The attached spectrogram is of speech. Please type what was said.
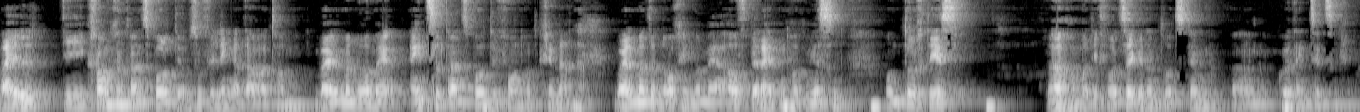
weil die Krankentransporte um so viel länger dauert haben, weil man nur mehr Einzeltransporte fahren hat können, ja. weil man danach immer mehr aufbereiten hat müssen und durch das äh, haben wir die Fahrzeuge dann trotzdem äh, gut einsetzen können.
